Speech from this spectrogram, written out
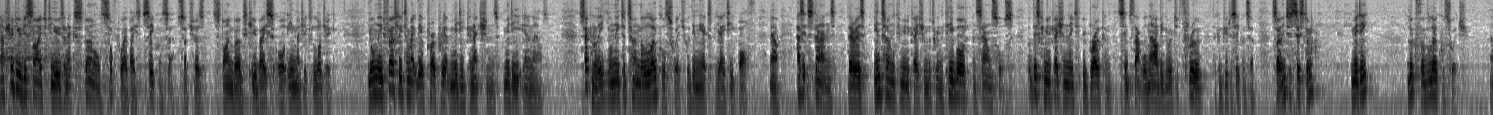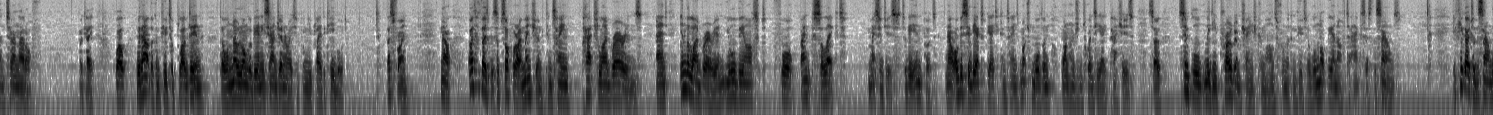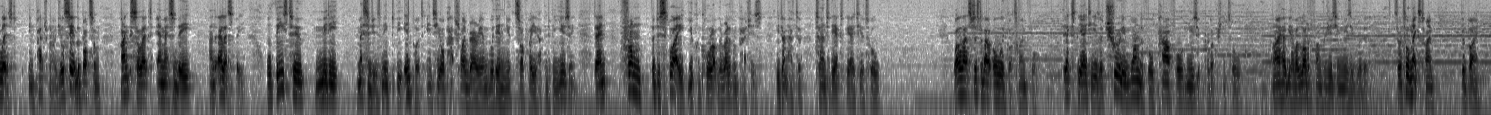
Now, should you decide to use an external software-based sequencer, such as Steinberg's Cubase or eMagic's Logic, you'll need firstly to make the appropriate MIDI connections, MIDI in and out. Secondly, you'll need to turn the local switch within the XP80 off. Now, as it stands, there is internal communication between the keyboard and sound source, but this communication needs to be broken since that will now be routed through the computer sequencer. So into System, MIDI, look for the local switch and turn that off. Okay, well, without the computer plugged in, there will no longer be any sound generated when you play the keyboard. That's fine. Now, both of those bits of software I mentioned contain patch librarians, and in the librarian, you will be asked for bank select messages to be input. Now, obviously, the XP80 contains much more than 128 patches, so simple MIDI program change commands from the computer will not be enough to access the sounds. If you go to the sound list in patch mode, you'll see at the bottom bank select MSB and LSB. Well, these two MIDI messages need to be input into your patch librarian within the software you happen to be using. Then, from the display, you can call up the relevant patches. You don't have to turn to the XP80 at all. Well, that's just about all we've got time for. The XP80 is a truly wonderful, powerful music production tool, and I hope you have a lot of fun producing music with it. So until next time, goodbye.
